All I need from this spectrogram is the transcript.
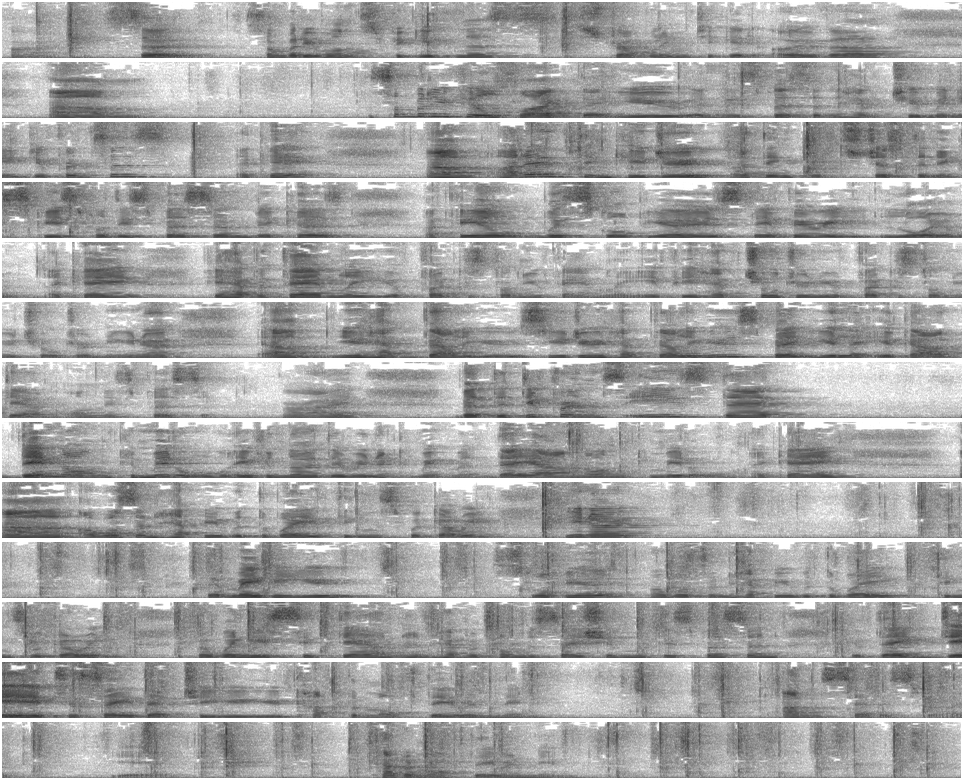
All right, so somebody wants forgiveness, struggling to get over. Um, somebody feels like that you and this person have too many differences, okay? Um, I don't think you do. I think it's just an excuse for this person because I feel with Scorpios, they're very loyal, okay? If you have a family, you're focused on your family. If you have children, you're focused on your children, you know? Um, you have values. You do have values, but you let your guard down on this person, all right? But the difference is that they're non-committal, even though they're in a commitment. They are non-committal, okay? Uh, I wasn't happy with the way things were going. You know, that maybe you, Scorpio, I wasn't happy with the way things were going. But when you sit down and have a conversation with this person, if they dare to say that to you, you cut them off there and then. Unsatisfied. Yeah. Cut them off there and then.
